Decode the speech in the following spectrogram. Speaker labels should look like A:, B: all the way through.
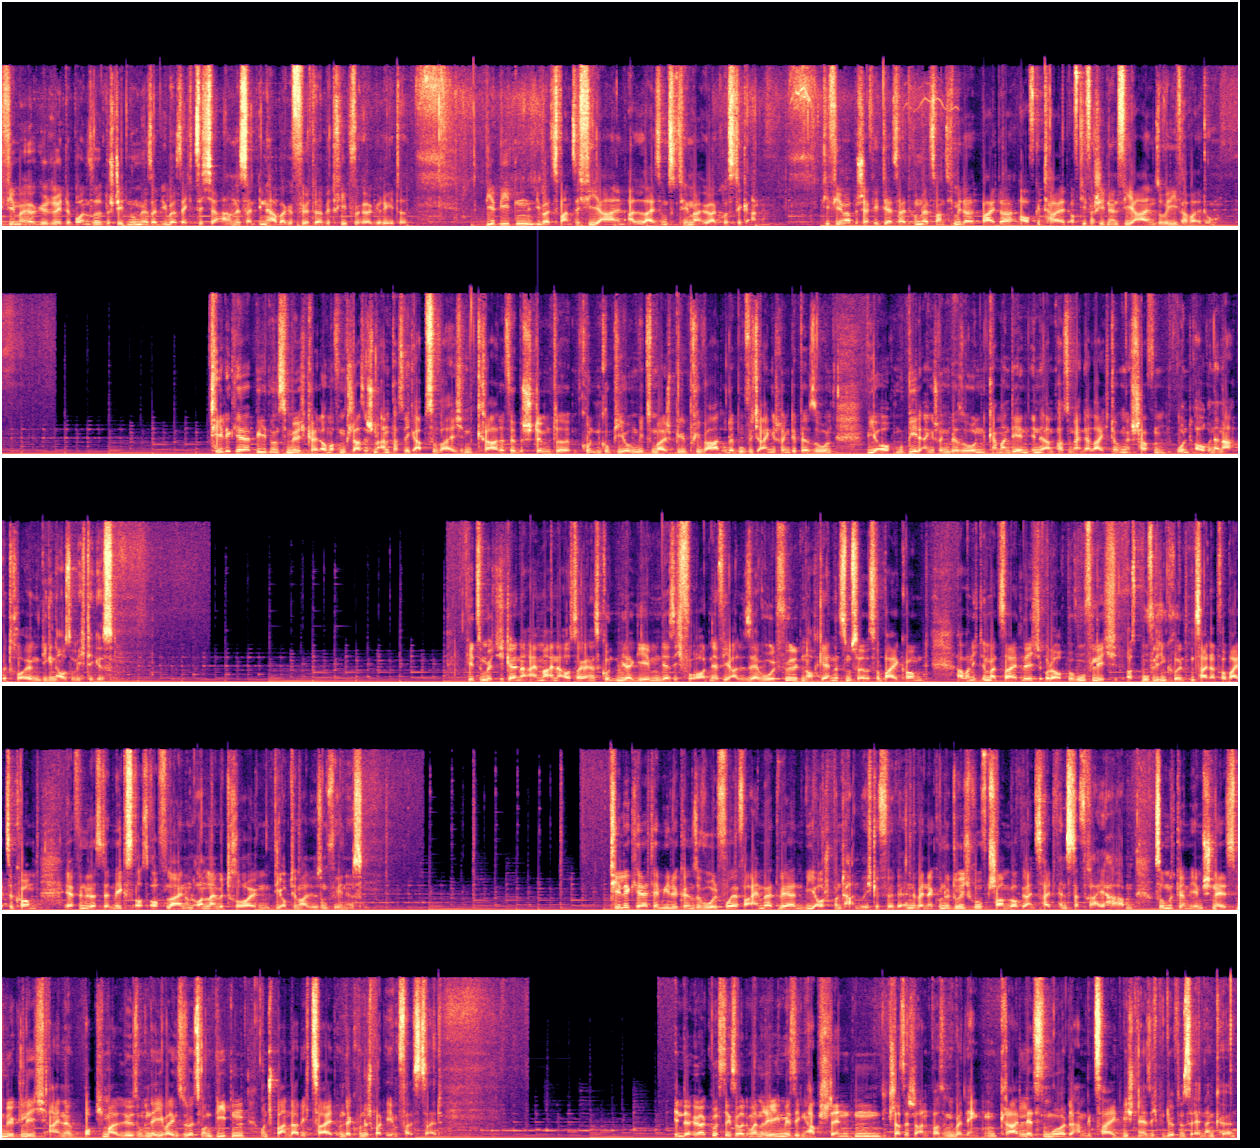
A: Firma Hörgeräte Bonsel besteht nunmehr seit über 60 Jahren und ist ein inhabergeführter Betrieb für Hörgeräte. Wir bieten in über 20 Filialen alle Leistungen zum Thema Hörakustik an. Die Firma beschäftigt derzeit 120 Mitarbeiter, aufgeteilt auf die verschiedenen Filialen sowie die Verwaltung. Telecare bietet uns die Möglichkeit, auch mal vom klassischen Anpassweg abzuweichen. Gerade für bestimmte Kundengruppierungen, wie zum Beispiel privat oder beruflich eingeschränkte Personen, wie auch mobil eingeschränkte Personen, kann man denen in der Anpassung eine Erleichterung schaffen und auch in der Nachbetreuung, die genauso wichtig ist. Hierzu möchte ich gerne einmal eine Aussage eines Kunden wiedergeben, der sich vor Ort in der Filiale sehr wohl fühlt und auch gerne zum Service vorbeikommt, aber nicht immer zeitlich oder auch beruflich aus beruflichen Gründen Zeit hat vorbeizukommen. Er findet, dass der Mix aus Offline- und Online-Betreuung die optimale Lösung für ihn ist. Telecare-Termine können sowohl vorher vereinbart werden, wie auch spontan durchgeführt werden. Wenn der Kunde durchruft, schauen wir, ob wir ein Zeitfenster frei haben. Somit können wir ihm schnellstmöglich eine optimale Lösung in der jeweiligen Situation bieten und sparen dadurch Zeit und der Kunde spart ebenfalls Zeit. In der Hörakustik sollte man in regelmäßigen Abständen die klassische Anpassung überdenken. Gerade die letzten Monate haben gezeigt, wie schnell sich Bedürfnisse ändern können.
